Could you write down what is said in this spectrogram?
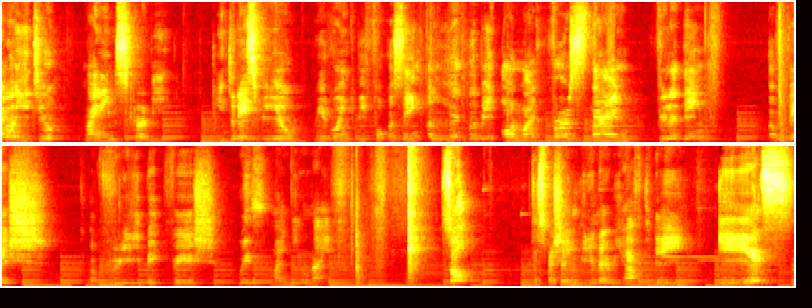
Hello YouTube, my name is Kirby. In today's video, we are going to be focusing a little bit on my first time filleting a fish. A really big fish with my new knife. So, the special ingredient that we have today is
